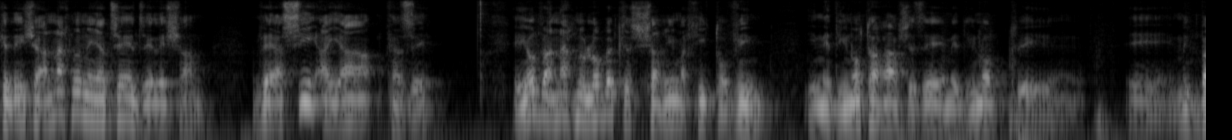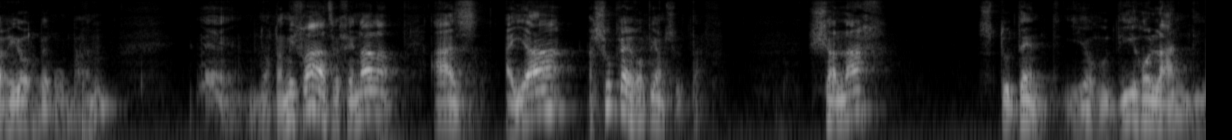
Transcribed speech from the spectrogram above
כדי שאנחנו נייצא את זה לשם. והשיא היה כזה, היות ואנחנו לא בקשרים הכי טובים עם מדינות ערב, שזה מדינות אה, אה, מדבריות ברובן, אה, מדינות המפרץ וכן הלאה, אז היה השוק האירופי המשותף, שלח סטודנט יהודי הולנדי,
